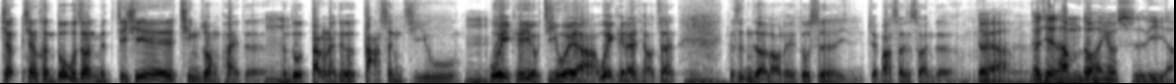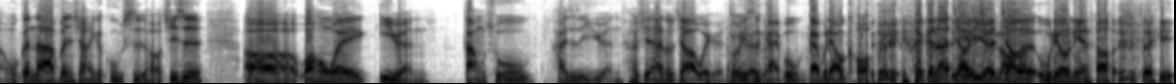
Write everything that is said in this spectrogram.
像像很多我知道你们这些青壮派的、嗯、很多，当然就大声疾呼，嗯，我也可以有机会啊，我也可以来挑战，嗯，可是你知道老的也都是嘴巴酸酸的，对啊，嗯、而且他们都很有实力啊。我跟大家分享一个故事哈，其实呃，王宏威议员当初。还是议员，他现在都叫他委员，我一直改不改不了口，因为跟他叫议员叫了五六年了，所以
